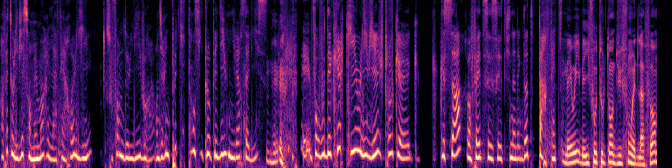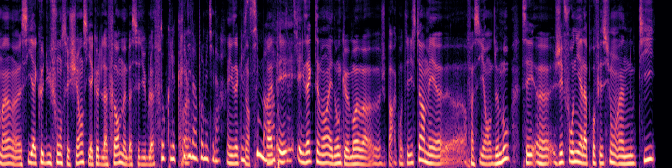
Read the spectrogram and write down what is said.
en fait Olivier son mémoire il l'a fait relier sous forme de livre. On dirait une petite encyclopédie universaliste. et pour vous décrire qui est Olivier, je trouve que, que ça, en fait, c'est- une anecdote parfaite. Mais oui, mais il faut tout le temps du fond et de la forme. Hein. Euh, S'il y a que du fond, c'est chiant. S'il y a que de la forme, bah, c'est du bluff. Donc le crédit Voilà. d'impôt métier d'art. Le Exactement. CIMA. Bref, et- exactement. Et donc, euh, moi, euh, je vais pas raconter l'histoire, mais euh, enfin, si, en deux mots, c'est euh, j'ai fourni à la profession un outil,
